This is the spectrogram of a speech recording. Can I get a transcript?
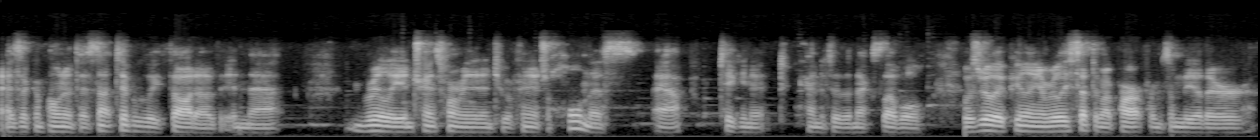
as a component that's not typically thought of in that really and transforming it into a financial wholeness app, taking it kind of to the next level was really appealing and really set them apart from some of the other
